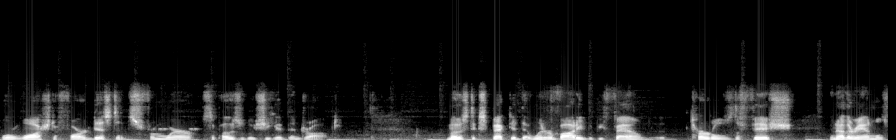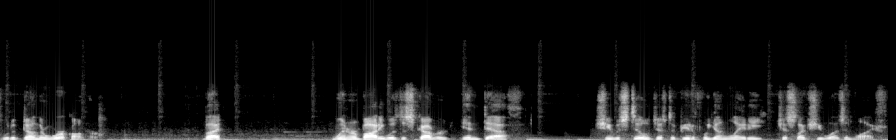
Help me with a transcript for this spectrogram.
or washed a far distance from where supposedly she had been dropped. Most expected that when her body would be found, the turtles, the fish, and other animals would have done their work on her. But when her body was discovered in death, she was still just a beautiful young lady, just like she was in life.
